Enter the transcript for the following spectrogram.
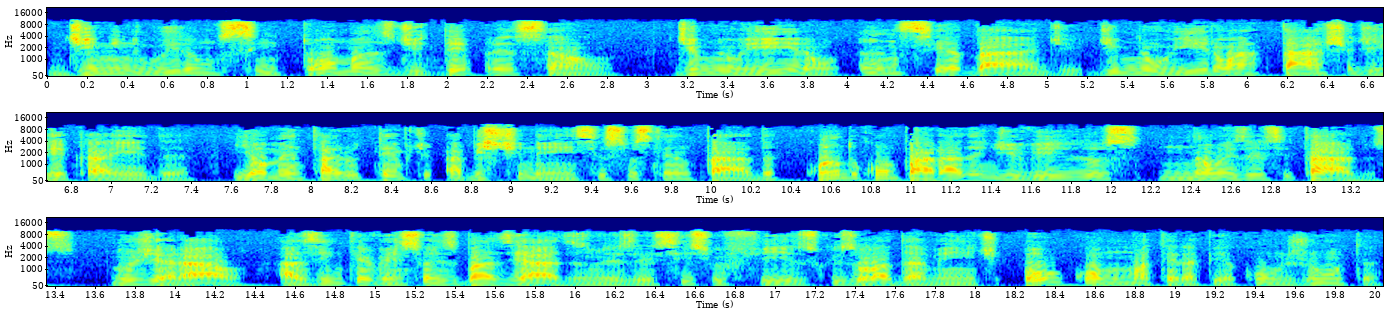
Diminuíram sintomas de depressão, diminuíram ansiedade, diminuíram a taxa de recaída e aumentaram o tempo de abstinência sustentada quando comparado a indivíduos não exercitados. No geral, as intervenções baseadas no exercício físico isoladamente ou como uma terapia conjunta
